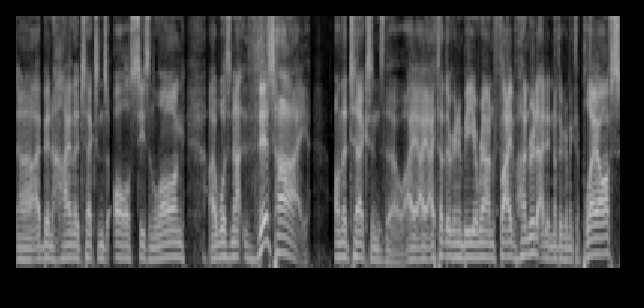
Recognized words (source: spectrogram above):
uh, I've been high on the Texans all season long. I was not this high on the Texans though. I, I, I thought they were going to be around 500. I didn't know they were going to make the playoffs.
